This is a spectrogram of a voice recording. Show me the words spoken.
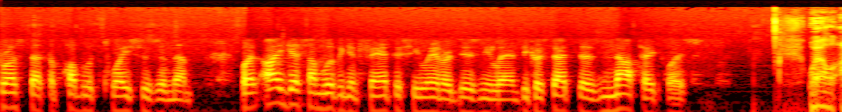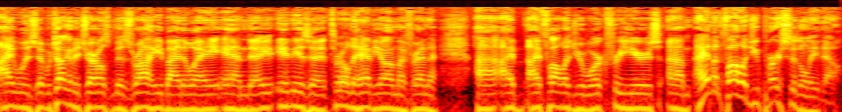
trust that the public places in them. But I guess I'm living in Fantasyland or Disneyland because that does not take place. Well, I was. Uh, we're talking to Charles Mizrahi, by the way, and uh, it is a thrill to have you on, my friend. Uh, I I followed your work for years. Um, I haven't followed you personally, though.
